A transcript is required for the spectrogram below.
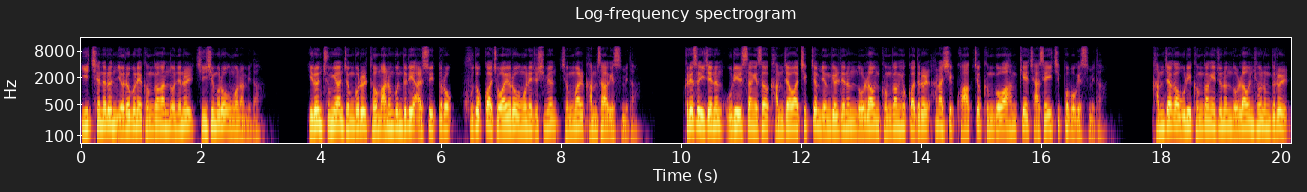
이 채널은 여러분의 건강한 노년을 진심으로 응원합니다. 이런 중요한 정보를 더 많은 분들이 알 수 있도록 구독과 좋아요로 응원해 주시면 정말 감사하겠습니다. 그래서 이제는 우리 일상에서 감자와 직접 연결되는 놀라운 건강 효과들을 하나씩 과학적 근거와 함께 자세히 짚어보겠습니다. 감자가 우리 건강에 주는 놀라운 효능들을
